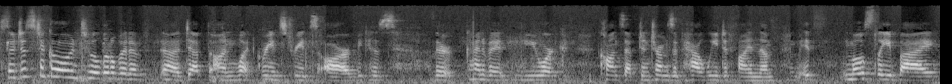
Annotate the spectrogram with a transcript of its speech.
So, just to go into a little bit of uh, depth on what green streets are, because they're kind of a New York concept in terms of how we define them. It's mostly by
